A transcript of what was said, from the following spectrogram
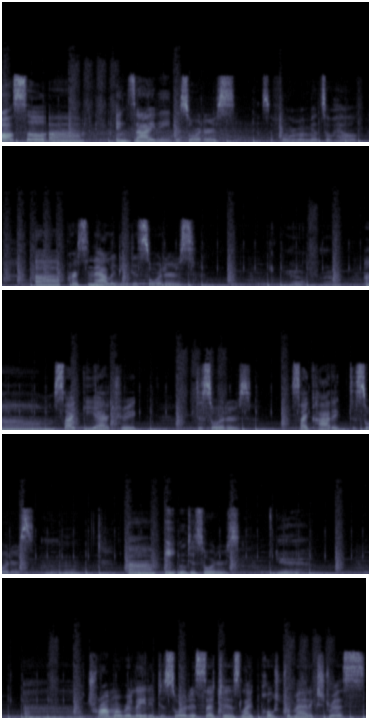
Also, um, anxiety disorders. It's a form of mental health. Uh, personality disorders. Yeah. Um, psychiatric disorders. Psychotic disorders. hmm Um, eating disorders. Yeah. uh, trauma related disorders such as like post traumatic stress.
